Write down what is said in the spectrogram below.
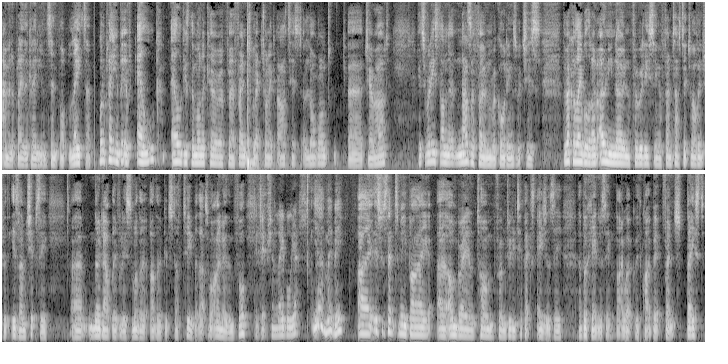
I'm going to play the Canadian synth pop later. I want to play you a bit of Elg. Elg is the moniker of uh, French electronic artist Laurent uh, Gerard. It's released on uh, Nashazphone Recordings, which is the record label that I've only known for releasing a fantastic 12 inch with Islam Chipsy. Um, no doubt they've released some other other good stuff too, but that's what I know them for. Egyptian label, yes. Yeah, maybe. Uh, this was sent to me by uh, Ombre and Tom from Julie Tippex agency, a booking agency that I work with quite a bit, French based,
